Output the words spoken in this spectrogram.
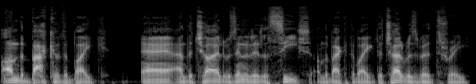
on the back of the bike, uh, and the child was in a little seat on the back of the bike. The child was about three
